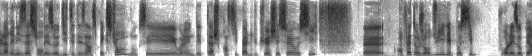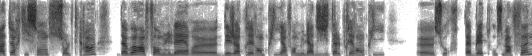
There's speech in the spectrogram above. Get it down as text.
la réalisation des audits et des inspections, donc c'est voilà, une des tâches principales du QHSE aussi. Euh, en fait, aujourd'hui, il est possible pour les opérateurs qui sont sur le terrain d'avoir un formulaire euh, déjà pré-rempli, un formulaire digital pré-rempli euh, sur tablette ou smartphone.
